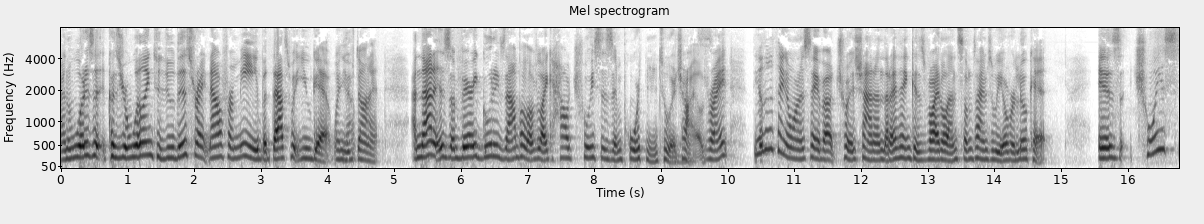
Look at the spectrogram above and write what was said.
And what is it? Because you're willing to do this right now for me, but that's what you get when you've done it. And that is a very good example of like how choice is important to a child, right? The other thing I want to say about choice, Shannon, that I think is vital and sometimes we overlook it, is choice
